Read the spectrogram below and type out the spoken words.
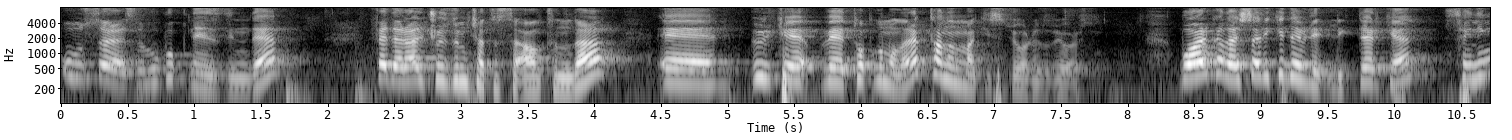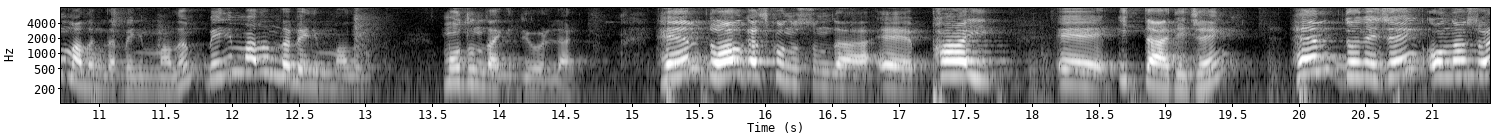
uluslararası hukuk nezdinde federal çözüm çatısı altında e, ülke ve toplum olarak tanınmak istiyoruz diyoruz. Bu arkadaşlar iki devletlilik derken senin malın da benim malım, benim malım da benim malım modunda gidiyorlar. Hem doğalgaz konusunda e, pay e, iddia edeceksin, döneceksin ondan sonra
